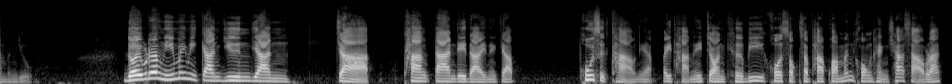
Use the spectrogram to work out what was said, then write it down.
มมันอยู่ โดยเรื่องนี้ไม่มีการยืนยันจากทางการใด ๆ นะครับ ผู้สื่อข่าวเนี่ยไปถามนายจอห์นเคอร์บี้โฆษกสภาความมั่นคงแห่งชาติสหรัฐ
